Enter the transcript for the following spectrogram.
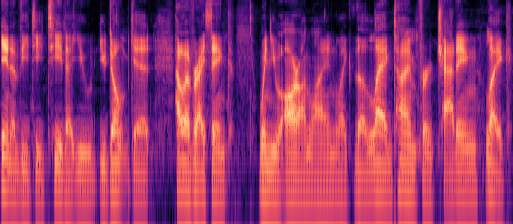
in a VTT that you you don't get. However, I think when you are online, like the lag time for chatting, like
